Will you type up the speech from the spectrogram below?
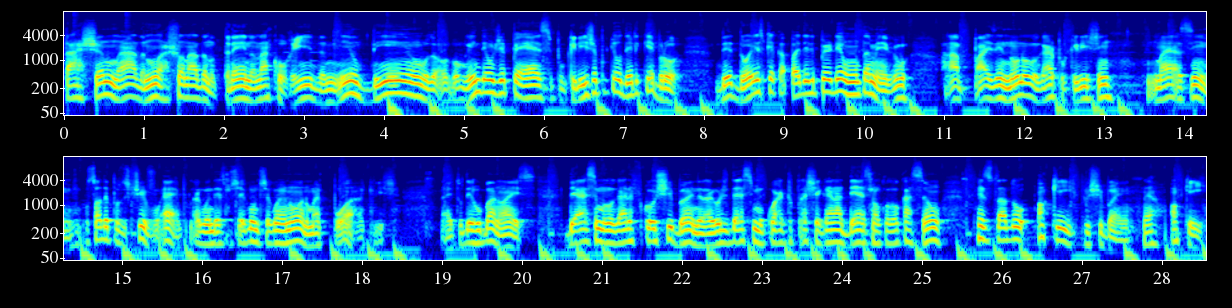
Tá achando nada, não achou nada no treino, na corrida. Meu Deus, alguém deu um GPS pro Christian porque o dele quebrou. D2, porque é capaz dele perder um também, viu? Rapaz, em nono lugar pro Christian, Mas assim, só de positivo? É, largou em décimo segundo, chegou em nono, mas porra, Christian. Aí tu derruba nós. Décimo lugar ficou o Shibane, largou de décimo quarto para chegar na décima colocação. Resultado ok pro Shibane, né? Ok.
